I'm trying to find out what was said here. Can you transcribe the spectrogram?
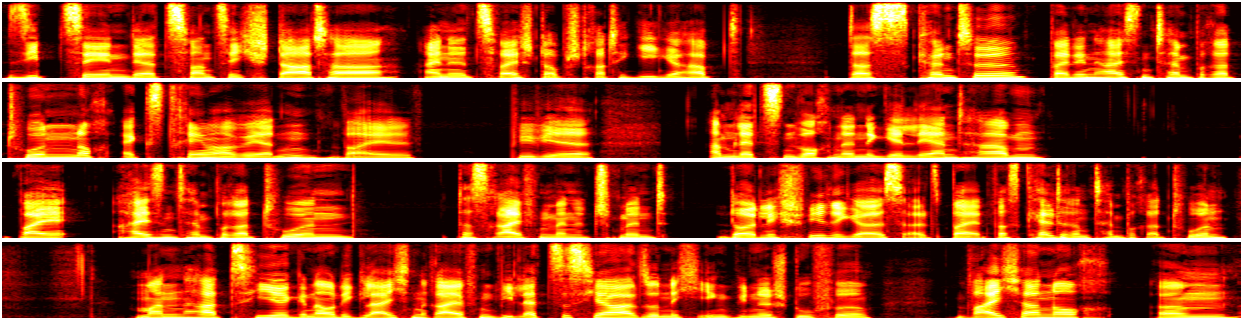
17 der 20 Starter eine Zweistaubstrategie gehabt. Das könnte bei den heißen Temperaturen noch extremer werden, weil, wie wir am letzten Wochenende gelernt haben, bei heißen Temperaturen das Reifenmanagement deutlich schwieriger ist als bei etwas kälteren Temperaturen. Man hat hier genau die gleichen Reifen wie letztes Jahr, also nicht irgendwie eine Stufe weicher noch, ähm,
